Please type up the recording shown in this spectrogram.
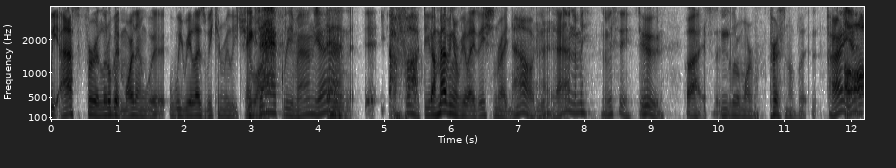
we ask for a little bit more than we we realize we can really chew on. Exactly, man. Yeah. And uh, oh, fuck, dude, I'm having a realization right now, dude. Alright, yeah, let me let me see. Dude, well, it's, it's a little more personal, but All right, I'll, yeah. I'll,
